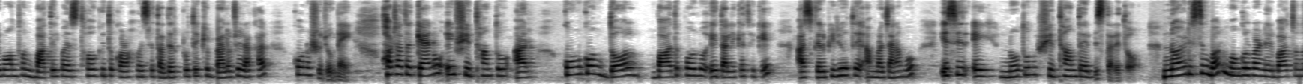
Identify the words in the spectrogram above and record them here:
নিবন্ধন বাতিল বা স্থগিত করা হয়েছে তাদের প্রতীকে ব্যালটে রাখার কোনো সুযোগ নেই। হঠাৎ কেন এই সিদ্ধান্ত? আর কোন কোন দল বাদ পড়ল এই তালিকা থেকে আজকের ভিডিওতে আমরা জানাব ইসির এই নতুন সিদ্ধান্তের বিস্তারিত। নয় ডিসেম্বর মঙ্গলবার নির্বাচন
